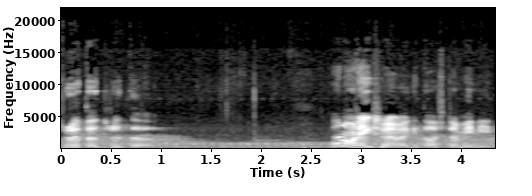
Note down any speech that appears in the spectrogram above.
দ্রুত দ্রুত এখন অনেক সময় বাকি দশটা মিনিট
